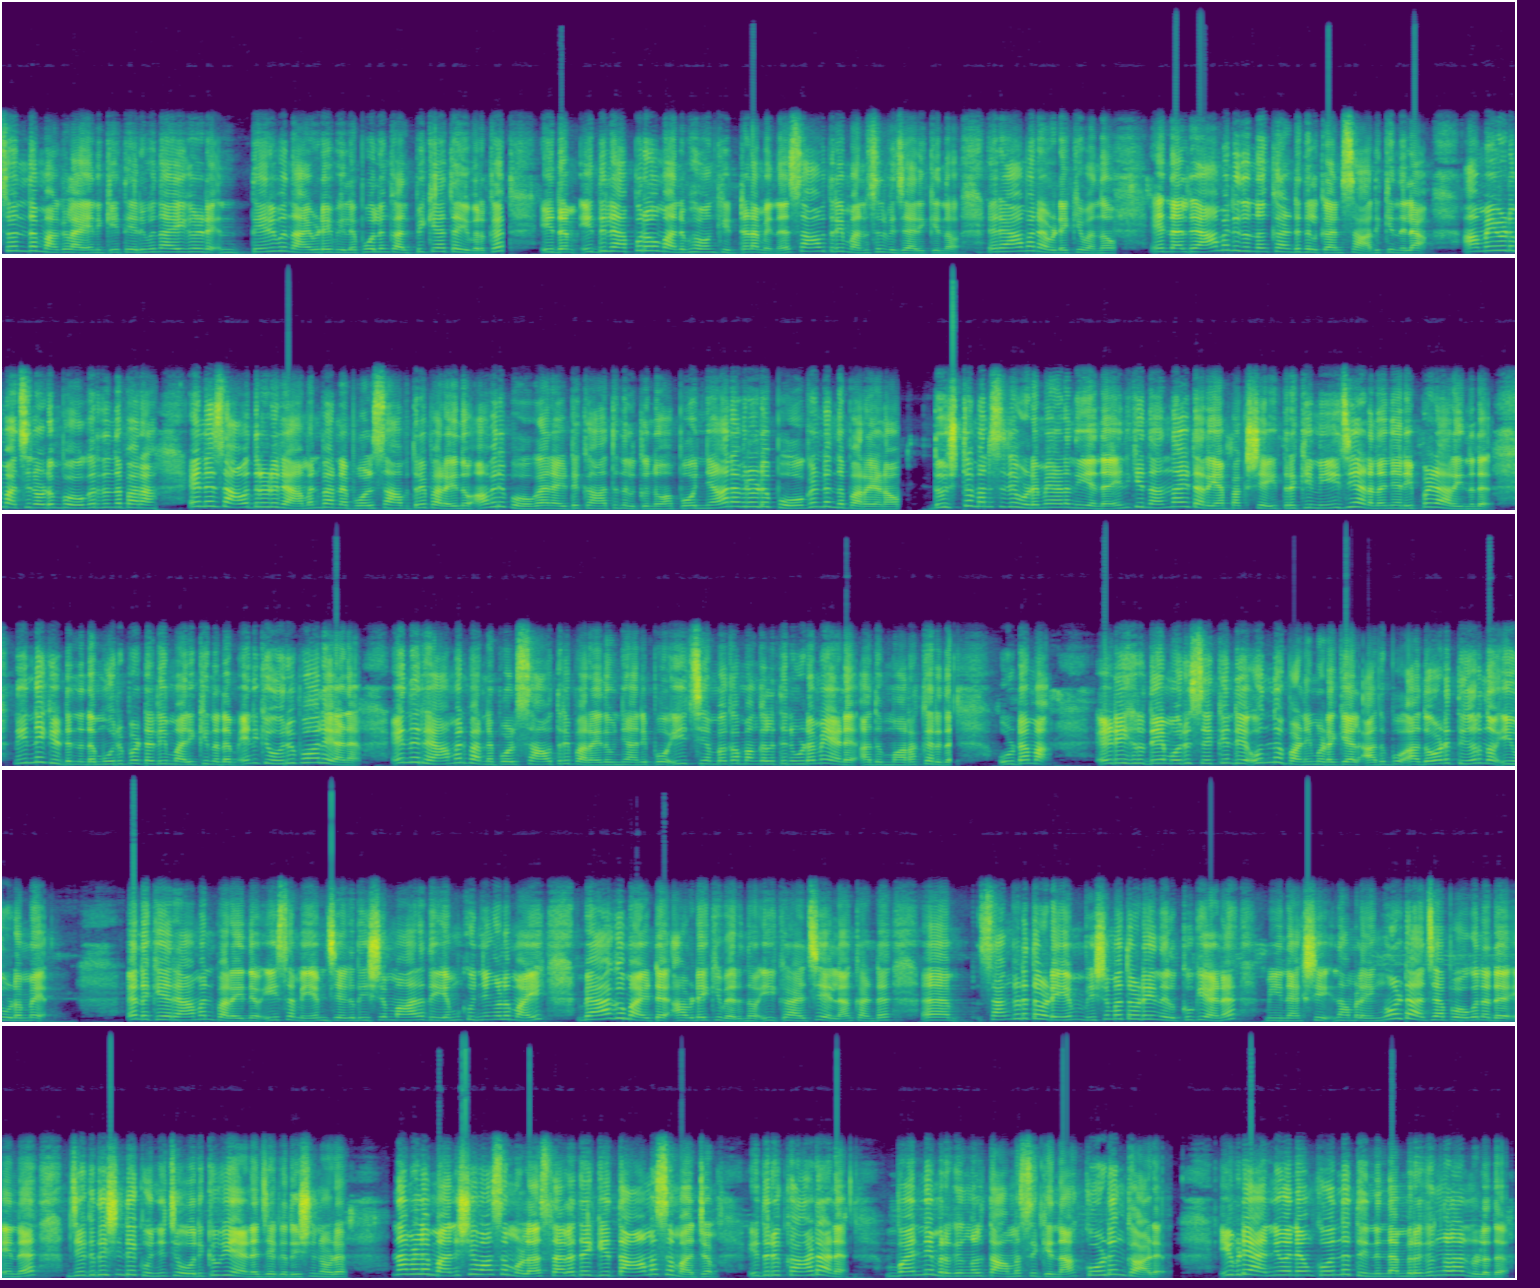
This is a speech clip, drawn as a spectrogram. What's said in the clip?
സ്വന്തം മകളായ. എനിക്ക് തെരുവ് നായികളുടെ തെരുവ് നായുടെ വില പോലും കൽപ്പിക്കാത്ത ഇവർക്ക് ഇതും ഇതിലപ്പുറവും അനുഭവം കിട്ടണമെന്ന് സാവിത്രി മനസ്സിൽ വിചാരിക്കുന്നു. രാമൻ അവിടേക്ക് വന്നു. എന്നാൽ രാമൻ ഇതൊന്നും കണ്ടു നിൽക്കാൻ സാധിക്കുന്നില്ല. അമ്മയോടും അച്ഛനോടും പോകരുതെന്ന് പറ. എന്നെ സാവിത്രിയോട് രാമൻ പറഞ്ഞപ്പോൾ സാവിത്രി പറയുന്നു അവർ പോകാനായിട്ട് കാത്തു നിൽക്കുന്നു. അപ്പോൾ ഞാൻ അവരോട് പോകണ്ടെന്ന് പറയണോ? ദുഷ്ട മനസ്സിന്റെ ഉടമയാണ് നീ എന്ന് എനിക്ക് നന്നായിട്ട് അറിയാം. പക്ഷേ ഇത്രയ്ക്ക് നീചിയാണെന്ന് ഞാൻ ഇപ്പോഴാണ് അറിയുന്നത്. നിന്നെ കിട്ടുന്നതും മുരുപൊട്ടലി മരിക്കുന്നതും എനിക്ക് ഒരുപോലെയാണ് എന്ന് രാമൻ പറഞ്ഞപ്പോൾ സാവിത്രി പറയുന്നു ഞാനിപ്പോ ഈ ചെമ്പകമംഗലത്തിന് ഉടമയാണ്. അത് മറക്കരുത്. ഉടമ എടി ഹൃദയം ഒരു സെക്കൻഡ് ഒന്ന് പണിമുടക്കിയാൽ അത് അതോടെ തീർന്നു ഈ ഉടമ എന്നൊക്കെ രാമൻ പറയുന്നു. ഈ സമയം ജഗദീഷും മാലതിയും കുഞ്ഞുങ്ങളുമായി ബാഗുമായിട്ട് അവിടേക്ക് വരുന്നു. ഈ കാഴ്ചയെല്ലാം കണ്ട് സങ്കടത്തോടെയും വിഷമത്തോടെയും നിൽക്കുകയാണ് മീനാക്ഷി. നമ്മൾ എങ്ങോട്ടാച്ചാ പോകുന്നത്? എന്ന് ജഗദീഷിന്റെ കുഞ്ഞ് ചോദിക്കുകയാണ് ജഗദീഷിനോട് നമ്മൾ മനുഷ്യവാസമുള്ള സ്ഥലത്തേക്ക് താമസം മാറ്റും. ഇതൊരു കാടാണ്. വന്യമൃഗങ്ങൾ താമസിക്കുന്ന കൊടുങ്കാട് ഇവിടെ അന്യോന്യം കൊന്നു തിന്നുന്ന മൃഗങ്ങളാണുള്ളത്.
